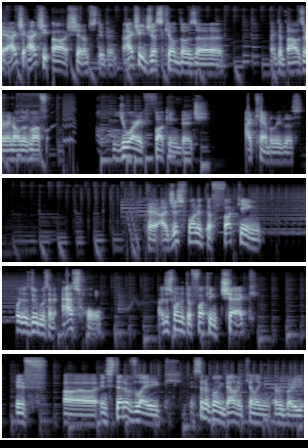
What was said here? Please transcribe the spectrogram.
Okay, actually, actually, oh shit, I'm stupid. I actually just killed those, uh, like the Bowser and all those muff. You are a fucking bitch. I can't believe this. Okay, I just wanted to fucking... Or this dude was an asshole. I just wanted to fucking check if, uh, instead of like, instead of going down and killing everybody,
